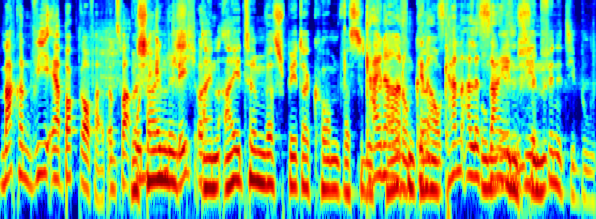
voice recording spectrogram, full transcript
machen, wie er Bock drauf hat. Und zwar unendlich. Wahrscheinlich Und ein Item, was später kommt, was du dir Keine kaufen Ahnung, genau, kannst, kann alles um sein. Infin Infinity Boots.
